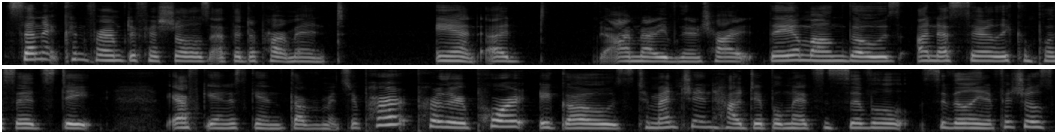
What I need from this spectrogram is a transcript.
Senate confirmed officials at the department, and a I'm not even going to try. it. They among those unnecessarily complicit state Afghanistan government's report. Per the report, it goes to mention how diplomats and civil civilian officials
